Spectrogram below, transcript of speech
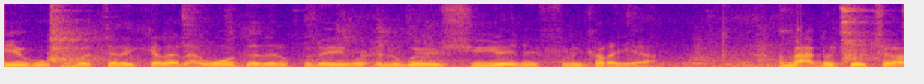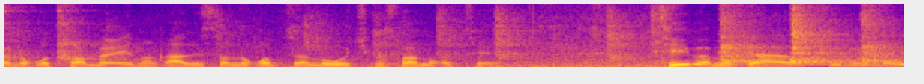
iyagu ku mateli karaan awooddoodana ku leeyihiin wixii lagu heshiiyo inay fulin karayaan. Ama cabajoojin ha noqoto ama ciidan qaadis ha noqoto ama weji kasta ha noqotee tiiba markaa sugaynay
